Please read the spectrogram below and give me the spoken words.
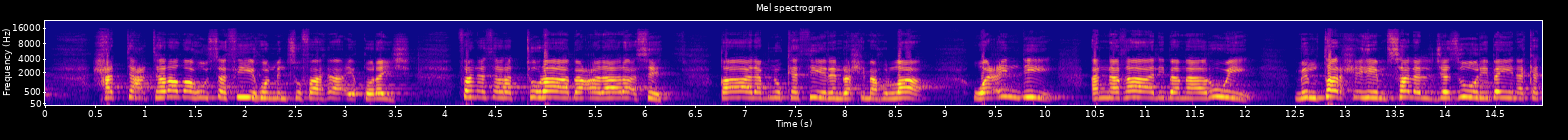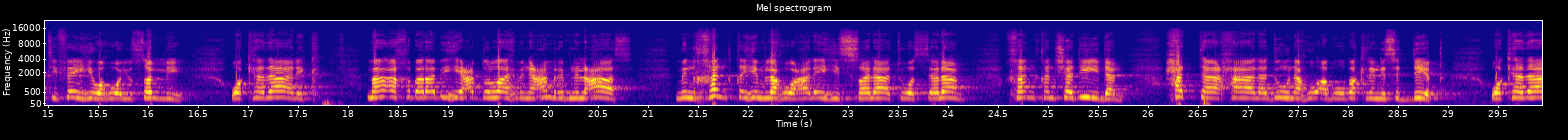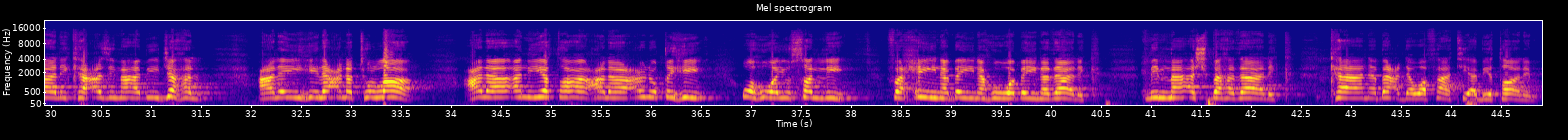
حتى اعترضه سفيه من سفهاء قريش. فنثر التراب على رأسه. قال ابن كثير رحمه الله وعندي أن غالب ما روي من طرحهم صلى الجزور بين كتفيه وهو يصلي. وكذلك ما أخبر به عبد الله بن عمرو بن العاص من خنقهم له عليه الصلاة والسلام خنقا شديدا حتى حال دونه أبو بكر الصديق. وكذلك عزم أبي جهل عليه لعنة الله على أن يطع على عنقه وهو يصلي فحين بينه وبين ذلك مما أشبه ذلك كان بعد وفاة أبي طالب.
